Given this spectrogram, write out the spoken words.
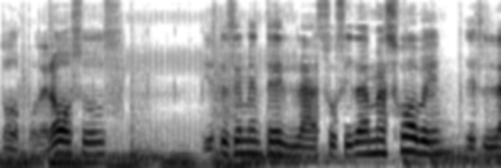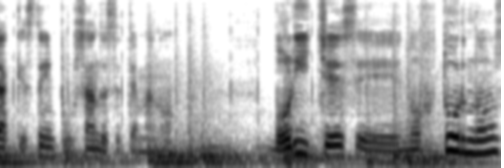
todopoderosos. Y especialmente la sociedad más joven es la que está impulsando este tema, ¿no? Boliches eh, nocturnos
